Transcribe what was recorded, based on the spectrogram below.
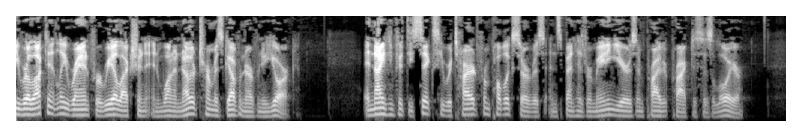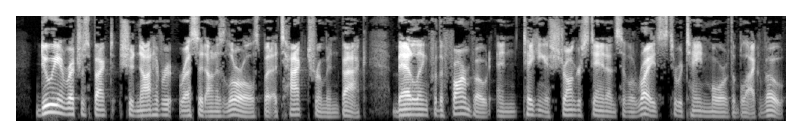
He reluctantly ran for re election and won another term as governor of New York. In 1956, he retired from public service and spent his remaining years in private practice as a lawyer. Dewey, in retrospect, should not have rested on his laurels, but attacked Truman back, battling for the farm vote and taking a stronger stand on civil rights to retain more of the black vote.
